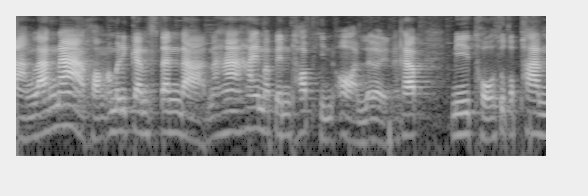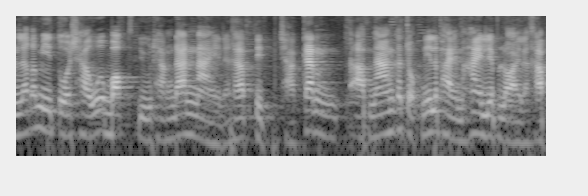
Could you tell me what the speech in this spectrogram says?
อ่างล้างหน้าของอเมริกันสแตนดาร์ดนะฮะให้มาเป็นท็อปหินอ่อนเลยนะครับ มีโถสุขภัณฑ์แล้วก็มีตัวชาวเวอร์บ็อกซ์อยู่ทางด้านในนะครับ ติดฉากกั้นอาบน้ำกระจกนิรภัยมาให้เรียบร้อยแล้วครับ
